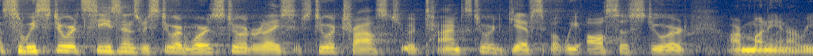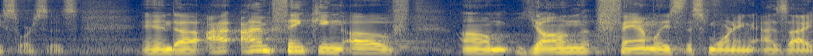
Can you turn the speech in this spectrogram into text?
so we steward seasons, we steward words, steward relationships, steward trials, steward time, steward gifts, but we also steward our money and our resources. And uh, I, am thinking of um, young families this morning as I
